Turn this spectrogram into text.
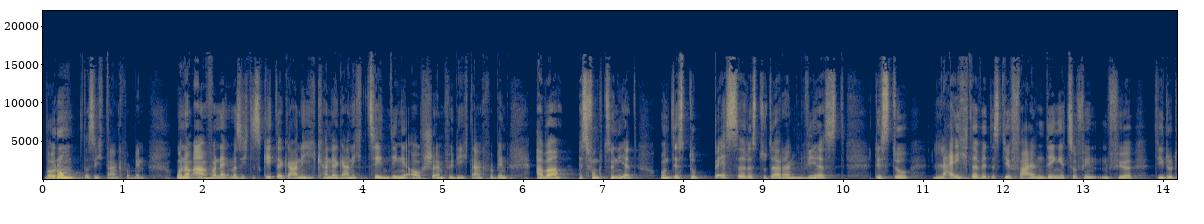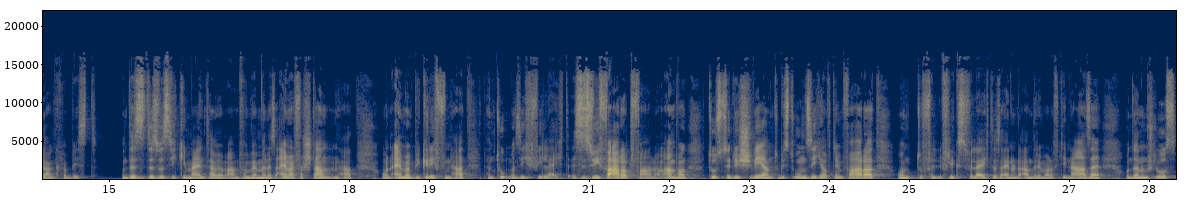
warum, dass ich dankbar bin. Und am Anfang denkt man sich, das geht ja gar nicht, ich kann ja gar nicht zehn Dinge aufschreiben, für die ich dankbar bin, aber es funktioniert. Und desto besser, dass du daran wirst, desto leichter wird es dir fallen, Dinge zu finden, für die du dankbar bist. Und das ist das, was ich gemeint habe am Anfang. Wenn man das einmal verstanden hat und einmal begriffen hat, dann tut man sich viel leichter. Es ist wie Fahrradfahren. Am Anfang tust du dir schwer und du bist unsicher auf dem Fahrrad und du fliegst vielleicht das ein oder andere Mal auf die Nase und dann am Schluss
